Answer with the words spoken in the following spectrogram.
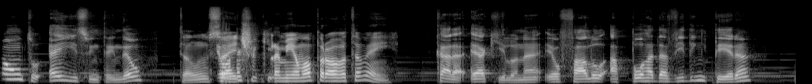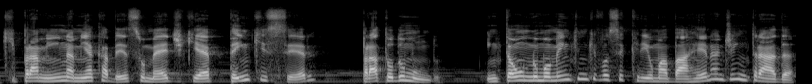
Pronto, é isso, entendeu? Então isso Eu aí, acho tipo, que- pra mim é uma prova também. Cara, é aquilo, né? Eu falo a porra da vida inteira que pra mim, na minha cabeça, o Magic é tem que ser pra todo mundo. Então, no momento em que você cria uma barreira de entrada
